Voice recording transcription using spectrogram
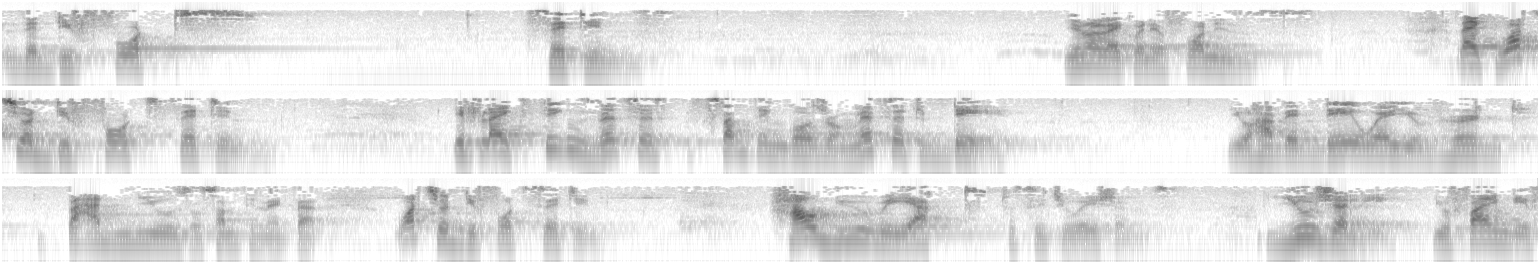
the default settings? You know, like when a phone is. Like, what's your default setting? If, like, things, let's say something goes wrong, let's say today, you have a day where you've heard bad news or something like that, what's your default setting? How do you react to situations? Usually, you find if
